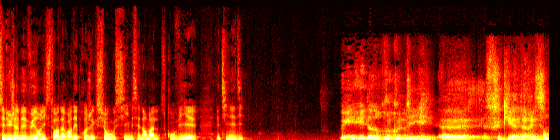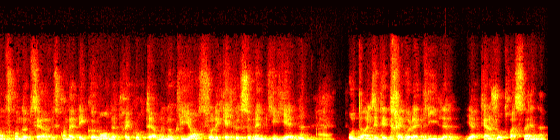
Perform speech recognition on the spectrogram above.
C'est du jamais vu dans l'histoire d'avoir des projections aussi, mais c'est normal. Ce qu'on vit est, inédit. Oui, et d'un autre côté, euh, ce qui est intéressant dans ce qu'on observe, puisqu'on a des commandes à très court terme de nos clients sur les quelques semaines qui viennent, autant elles étaient très volatiles il y a 15 jours, 3 semaines,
